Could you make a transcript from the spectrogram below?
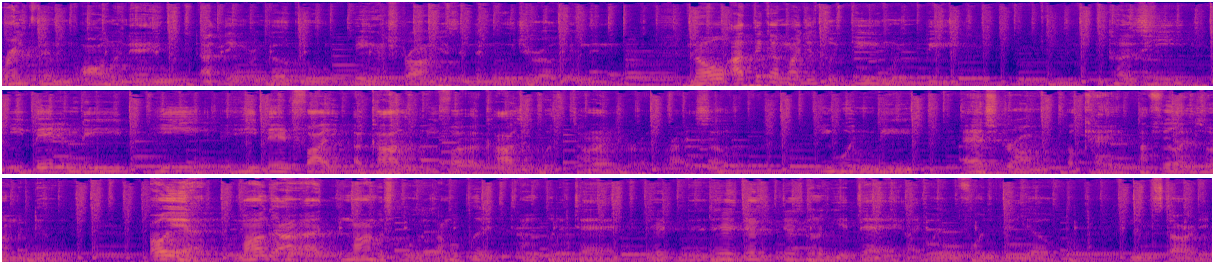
rank them all in A. I think Rengoku being strongest, and then Muichiro, and then no, I think I might just put Giyu in B because he he did indeed he he did fight Akaza, he fought Akaza with Tanjiro, right? So he wouldn't be as strong. Okay, I feel like that's what I'm gonna do. Oh yeah, manga uh, manga spoilers. I'm gonna put. I'm gonna put a tag. There, there, there's, there's gonna be a tag like way before the video even started,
